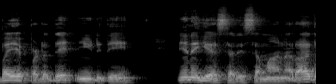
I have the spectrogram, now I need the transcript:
ಭಯಪಡದೆ ನೀಡಿದೆ. ನಿನಗೆ ಸರಿಸಮಾನರಾದ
